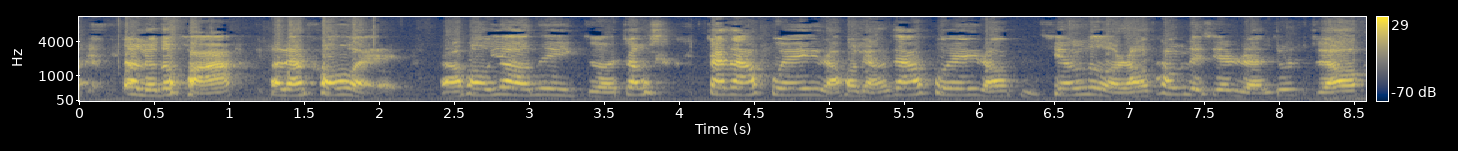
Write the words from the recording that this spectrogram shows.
要刘德华，要梁朝伟，然后要那个张渣渣辉，然后梁家辉，然后古天乐，然后他们那些人，就是只要。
